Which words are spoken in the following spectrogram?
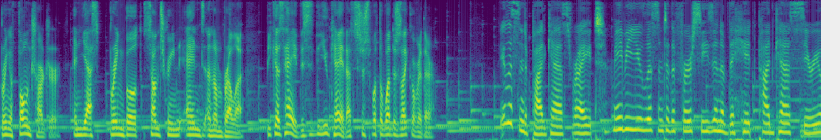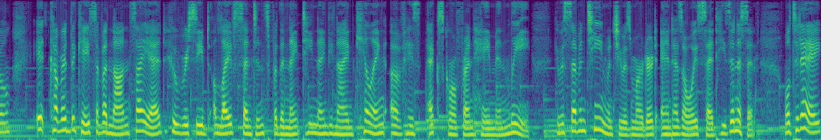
bring a phone charger, and yes, bring both sunscreen and an umbrella. Because hey, this is the UK, that's just what the weather's like over there. You listen to podcasts, right? Maybe you listened to the first season of the hit podcast Serial. It covered the case of Adnan Syed, who received a life sentence for the 1999 killing of his ex girlfriend, Hae Min Lee. He was 17 when she was murdered and has always said he's innocent. Well, today,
